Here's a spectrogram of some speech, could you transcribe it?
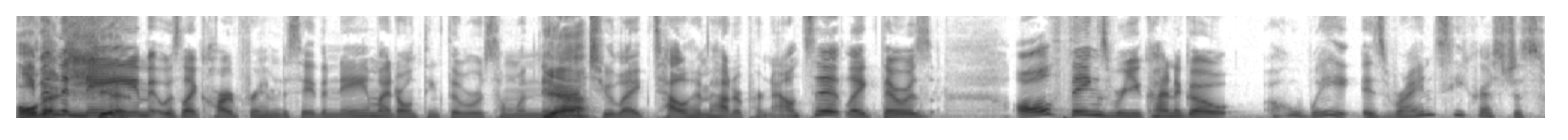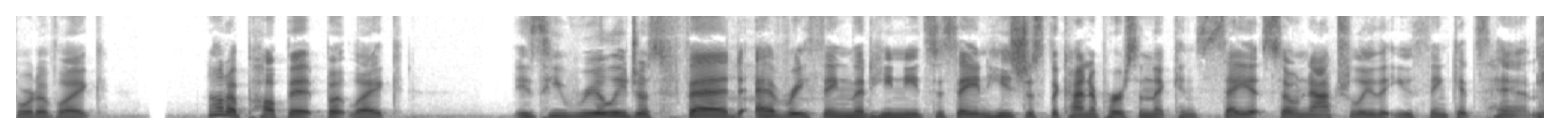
All Even that the shit. name, it was like hard for him to say the name. I don't think there was someone there Yeah. to like tell him how to pronounce it. Like there was all things where you kind of go, "Oh wait, is Ryan Seacrest just sort of like not a puppet, but like is he really just fed everything that he needs to say and he's just the kind of person that can say it so naturally that you think it's him. Do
